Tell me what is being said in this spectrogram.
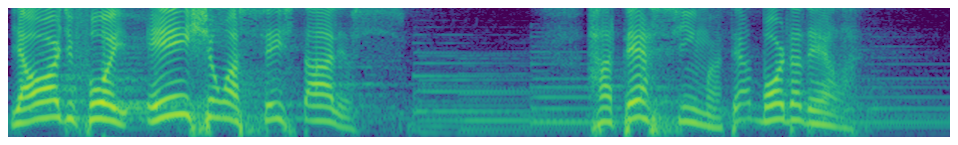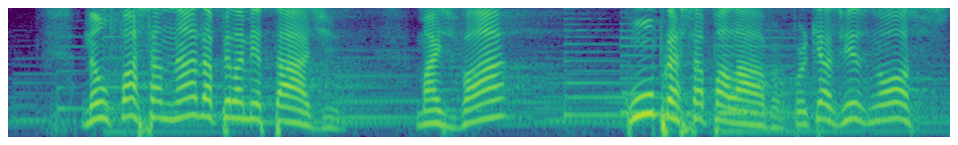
E a ordem foi: encham as seis talhas, até acima, até a borda dela. Não faça nada pela metade, mas vá, cumpra essa palavra, porque às vezes nós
